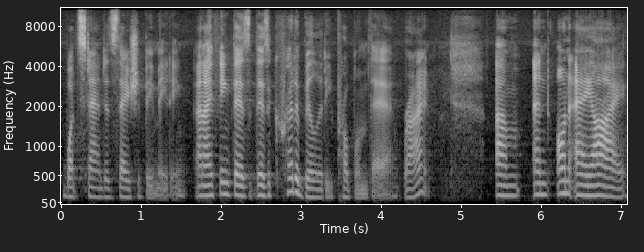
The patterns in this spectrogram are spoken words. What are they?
what standards they should be meeting. And I think there's, there's a credibility problem there, right? Um, and on AI,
